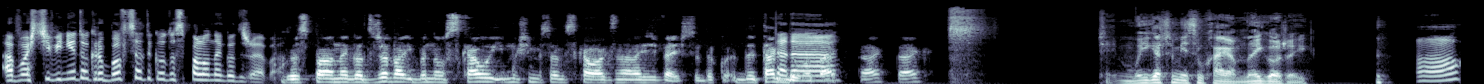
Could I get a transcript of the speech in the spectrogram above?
A właściwie nie do grobowca, tylko do spalonego drzewa. Do spalonego drzewa i będą skały i musimy sobie w skałach znaleźć wejście. Tak Tada. było, tak? Tak, tak. Moi gracze mnie słuchają, najgorzej. O,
